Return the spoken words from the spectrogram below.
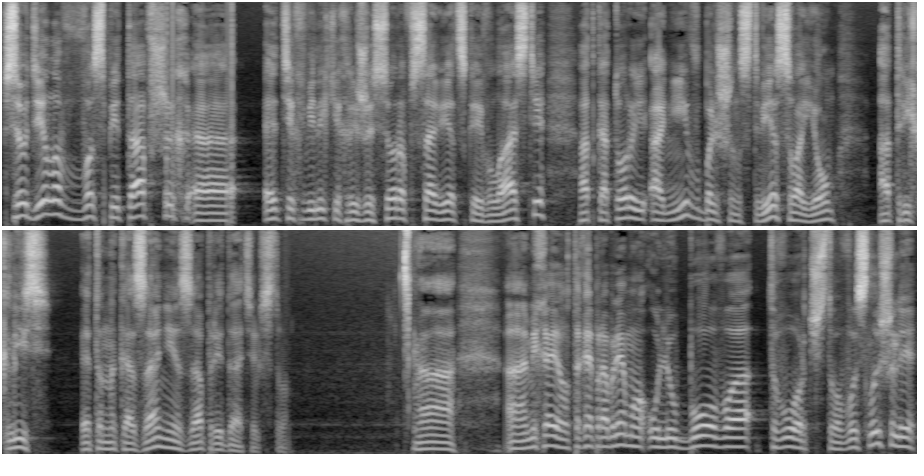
Все дело в воспитавших э, этих великих режиссеров советской власти, от которой они в большинстве своем отреклись это наказание за предательство. А, а, Михаил, такая проблема у любого творчества. Вы слышали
